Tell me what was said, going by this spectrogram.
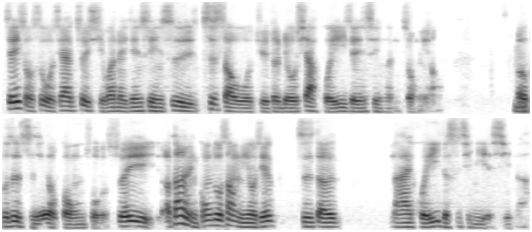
这一首是我现在最喜欢的一件事情，是至少我觉得留下回忆这件事情很重要，而不是只有工作。所以，呃，当然你工作上你有些值得拿来回忆的事情也行啊。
